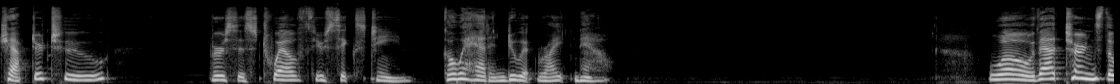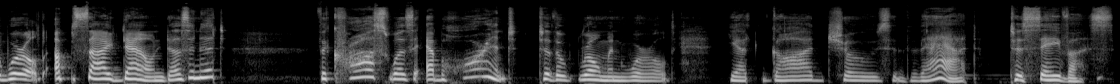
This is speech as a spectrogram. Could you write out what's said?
chapter 2 verses 12 through 16. Go ahead and do it right now. Whoa, that turns the world upside down, doesn't it? The cross was abhorrent to the Roman world, yet God chose that to save us.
